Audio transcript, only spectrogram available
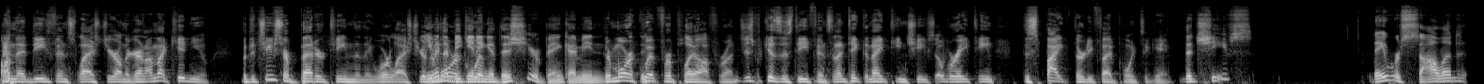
on that defense last year on the ground. I'm not kidding you. But the Chiefs are a better team than they were last year. Even the beginning equipped- of this year, Bink. I mean, they're more equipped for a playoff run just because of this defense. And I take the 19 Chiefs over 18, despite 35 points a game. the Chiefs, they were solid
